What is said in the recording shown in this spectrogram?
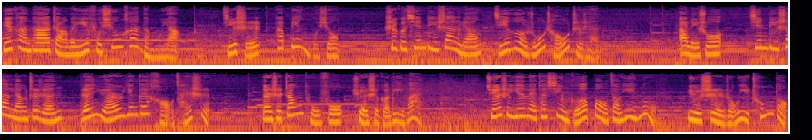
别看他长得一副凶悍的模样，其实他并不凶，是个心地善良、嫉恶如仇之人。按理说，心地善良之人人缘应该好才是，但是张屠夫却是个例外，全是因为他性格暴躁易怒，遇事容易冲动，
